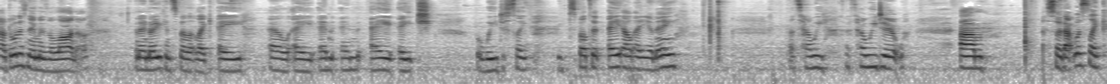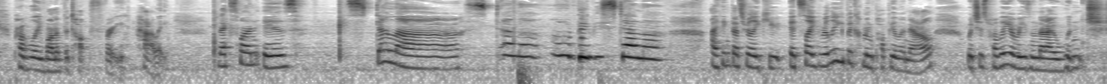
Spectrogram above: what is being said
our daughter's name is Alana. And I know you can spell it like A-L-A-N-N-A-H but we just like we spelt it A-L-A-N-A. That's how we that's how we do. Um, so that was like probably one of the top three, Hallie. Next one is Stella. Stella, oh baby Stella. I think that's really cute. It's like really becoming popular now, which is probably a reason that I wouldn't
